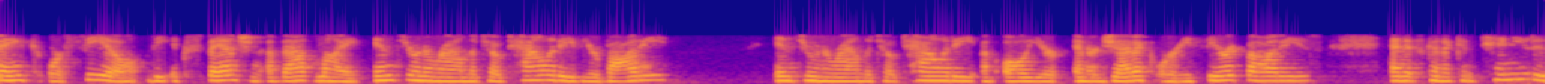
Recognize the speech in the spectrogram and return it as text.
think or feel the expansion of that light in through and around the totality of your body, in through and around the totality of all your energetic or etheric bodies, and it's going to continue to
